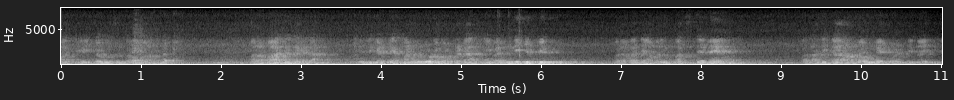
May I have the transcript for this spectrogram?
పార్టీ ఇంట్లో కూర్చుంటామా మన బాధ్యత కదా. ఎందుకంటే మనం ఓడగొట్టడానికి ఇవన్నీ చెప్పింది. మరి అవన్నీ అమలు పరిస్తేనే వాళ్ళ అధికారంలో ఉండేటువంటి నైతిక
